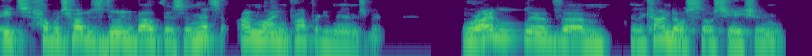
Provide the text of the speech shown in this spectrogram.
H, how much HUD is doing about this, and that's online property management. Where I live um, in the condo association,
